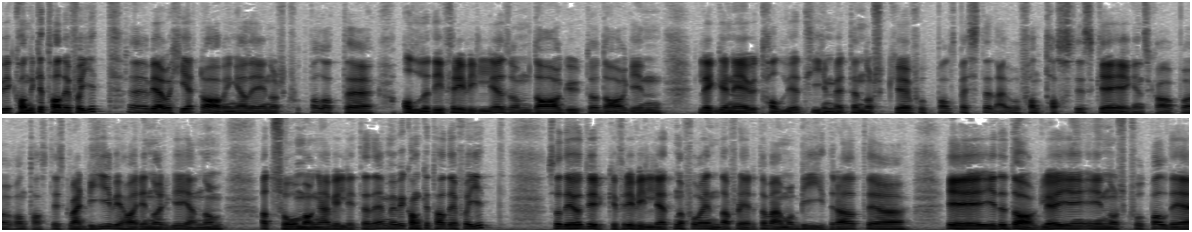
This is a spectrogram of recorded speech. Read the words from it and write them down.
Vi kan ikke ta det for gitt. Eh, vi er jo helt avhengig av det i norsk fotball. At eh, alle de frivillige som dag ut og dag inn legger ned utallige timer til norsk eh, fotballs beste. Det er jo fantastisk egenskap og fantastisk verdi vi har i Norge gjennom at så mange er villige til det. Men vi kan ikke ta det for gitt. Så det å dyrke frivilligheten og få enda flere til å være med og bidra til, i, i, det daglige i, i norsk fotball, det,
